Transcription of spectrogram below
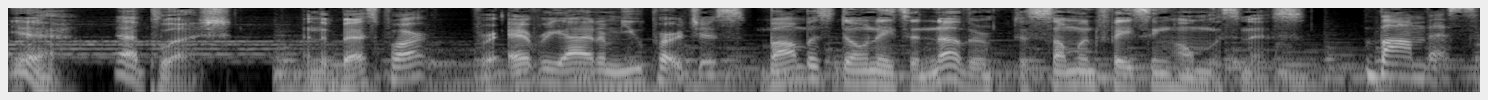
Yeah, that plush. And the best part? For every item you purchase, Bombas donates another to someone facing homelessness. Bombas.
